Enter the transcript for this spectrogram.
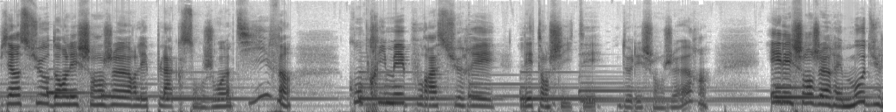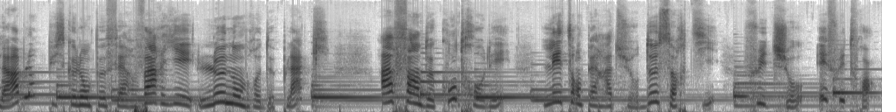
Bien sûr, dans l'échangeur, les plaques sont jointives, comprimées pour assurer l'étanchéité de l'échangeur. Et l'échangeur est modulable puisque l'on peut faire varier le nombre de plaques afin de contrôler les températures de sortie, fluide chaud et fluide froid.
